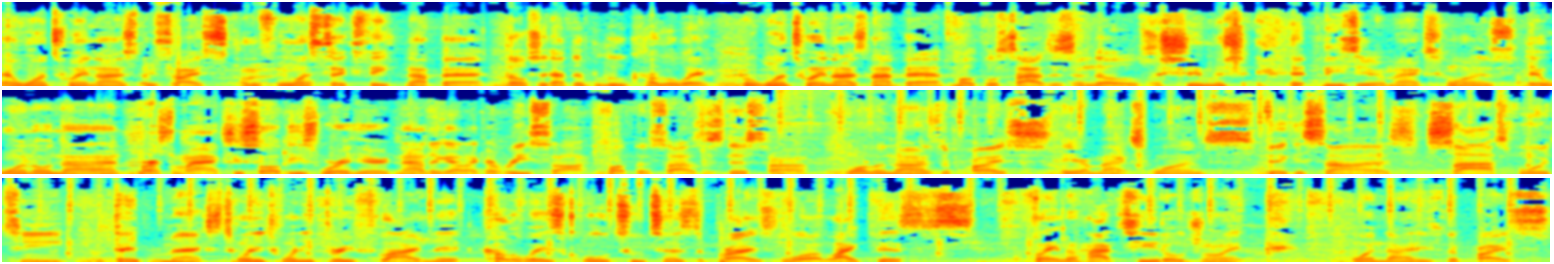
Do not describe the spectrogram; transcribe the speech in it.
and 129 is the price. Coming from 160, not bad. They also got the blue colorway. But 129 is not bad. Multiple sizes in those. these Air Max ones, they're 109. First time I actually saw these were here. Now they got like a restock. Couple sizes this time. 109 is the price. Air Max ones, biggest size, size 14. Vapor Max 2023 Fly Knit. Colorway is cool. Two tenths the price. Well, I like this. Flaming Hot Cheeto joint. 190 is the price.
